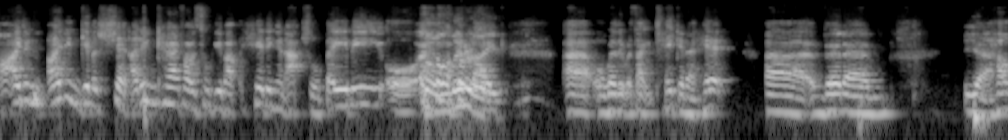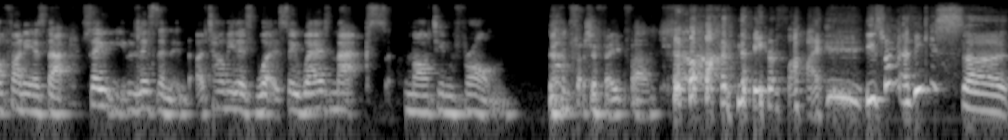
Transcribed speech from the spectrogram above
I didn't I didn't give a shit. I didn't care if I was talking about hitting an actual baby or, No, or like uh, or whether it was like taking a hit. Uh, but um yeah, how funny is that? So listen, tell me this. What so where's Max Martin from? I'm such a fake fan. no, you're fine. He's from. I think he's. uh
